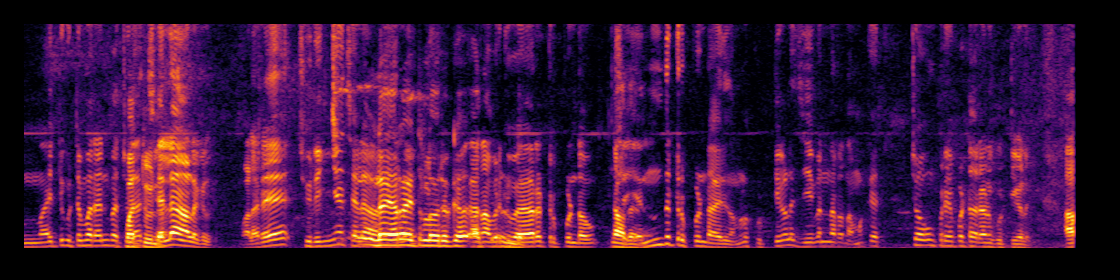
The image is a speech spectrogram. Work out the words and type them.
ഒന്നായിട്ട് കുറ്റം പറയാൻ പറ്റില്ല. ചില ആളുകൾ വളരെ ചുരുങ്ങിയ ചില ലെയർ ആയിട്ടുള്ളവരൊക്കെ കാരണം അവർക്ക് വേറെ ട്രിപ്പ് ഉണ്ടാവും. എന്ത് ട്രിപ്പ് ഉണ്ടായാലും നമ്മൾ കുട്ടികളെ ജീവൻ എന്ന് പറഞ്ഞാൽ നമുക്ക് ഏറ്റവും പ്രിയപ്പെട്ടവരാണ് കുട്ടികൾ ആ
